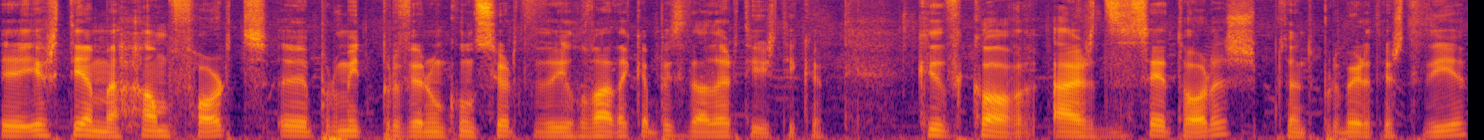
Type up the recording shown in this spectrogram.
Eh, Este tema, Home Fort, eh, permite prever um concerto de elevada capacidade artística que decorre às 17 horas, portanto, primeiro deste dia,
